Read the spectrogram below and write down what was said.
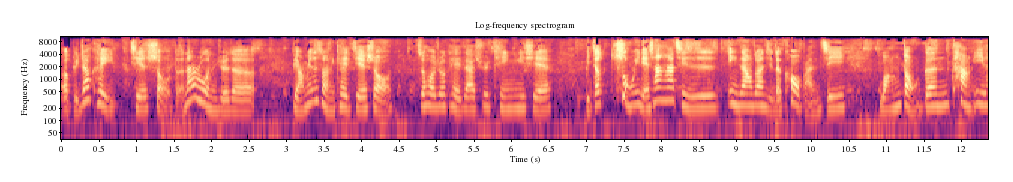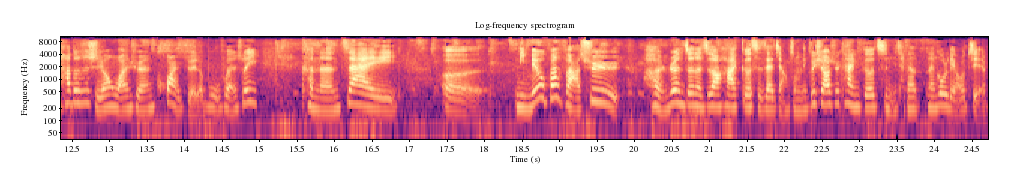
呃，比较可以接受的。那如果你觉得表面这首你可以接受，之后就可以再去听一些比较重一点，像他其实印这张专辑的扣板机、王董跟抗议，他都是使用完全快嘴的部分，所以。可能在，呃，你没有办法去很认真的知道他歌词在讲什么，你必须要去看歌词，你才能能够了解。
